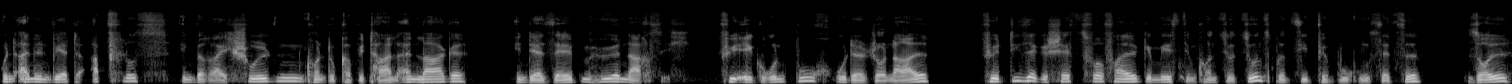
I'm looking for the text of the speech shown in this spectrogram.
und einen Werteabfluss im Bereich Schulden, Konto Kapitaleinlage in derselben Höhe nach sich. Für Ihr Grundbuch oder Journal führt dieser Geschäftsvorfall gemäß dem Konstitutionsprinzip für Buchungssätze soll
